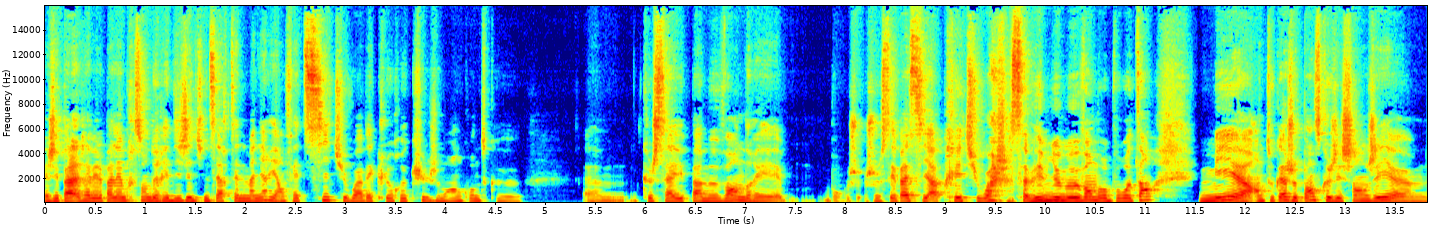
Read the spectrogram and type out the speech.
j'ai pas j'avais pas l'impression de rédiger d'une certaine manière et en fait si tu vois avec le recul je me rends compte que euh, que je savais pas me vendre et bon je, je sais pas si après tu vois je savais mieux me vendre pour autant mais euh, en tout cas je pense que j'ai changé euh,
